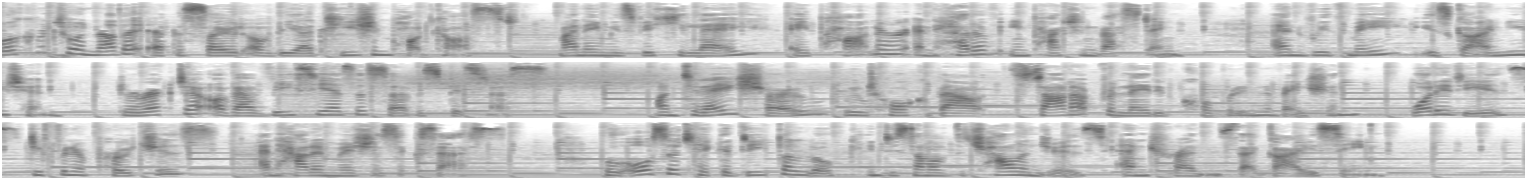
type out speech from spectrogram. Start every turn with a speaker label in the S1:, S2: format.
S1: Welcome to another episode of the Artesian podcast. My name is Vicky Lay, a partner and head of impact investing. And with me is Guy Newton, director of our VC as a service business. On today's show, we'll talk about startup related corporate innovation, what it is, different approaches, and how to measure success. We'll also take a deeper look into some of the challenges and trends that Guy is seeing.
